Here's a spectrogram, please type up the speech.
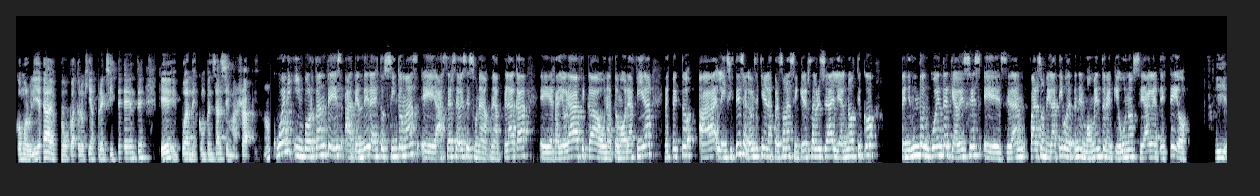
comorbilidades o patologías preexistentes que puedan descompensarse más rápido. ¿Cuán importante es atender a estos síntomas, eh, hacerse a veces una, placa eh, radiográfica o una tomografía respecto a la insistencia que a veces tienen las personas en querer saber ya el diagnóstico teniendo en cuenta que a veces eh, se dan falsos negativos, depende del momento en el que uno se haga el testeo. Y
